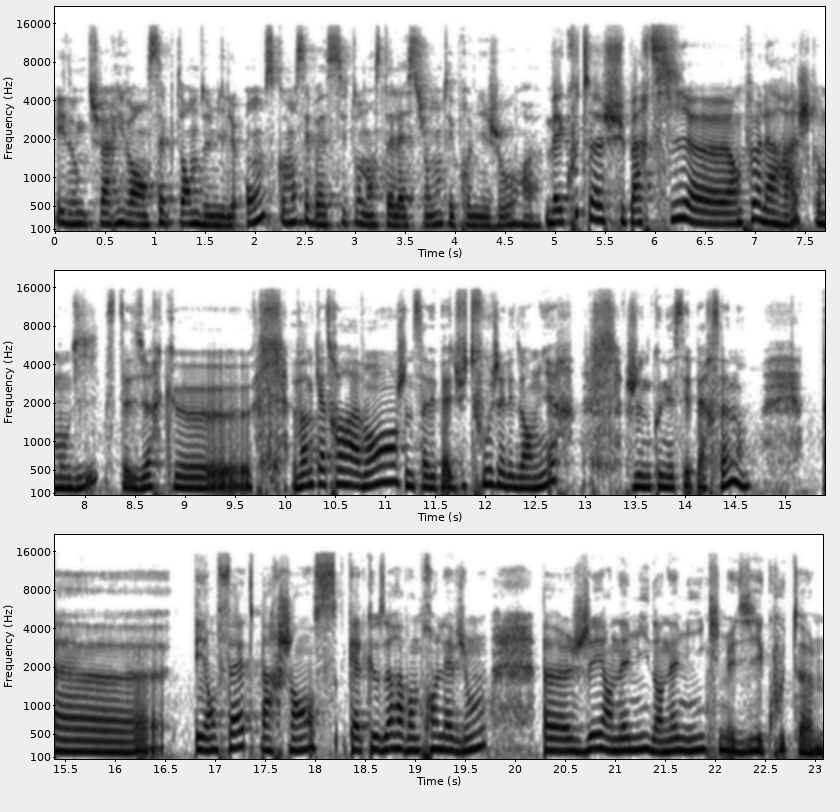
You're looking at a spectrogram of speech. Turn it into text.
Et donc, tu arrives en septembre 2011. Comment s'est passée ton installation, tes premiers jours? Bah écoute, je suis partie un peu à l'arrache, comme on dit. C'est-à-dire que 24 heures avant, je ne savais pas du tout où j'allais dormir. Je ne connaissais personne. Euh, et en fait, par chance, quelques heures avant de prendre l'avion, euh, j'ai un ami d'un ami qui me dit écoute, euh,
